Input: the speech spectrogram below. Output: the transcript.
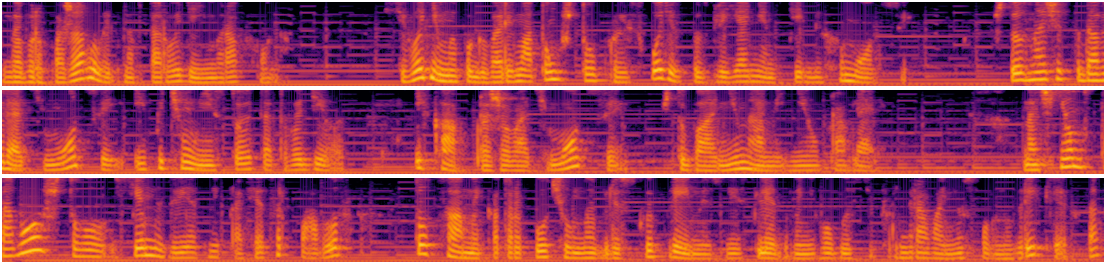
Добро пожаловать на второй день марафона. Сегодня мы поговорим о том, что происходит под влиянием сильных эмоций. Что значит подавлять эмоции и почему не стоит этого делать. И как проживать эмоции, чтобы они нами не управляли. Начнем с того, что всем известный профессор Павлов, тот самый, который получил Нобелевскую премию за исследование в области формирования условного рефлекса,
